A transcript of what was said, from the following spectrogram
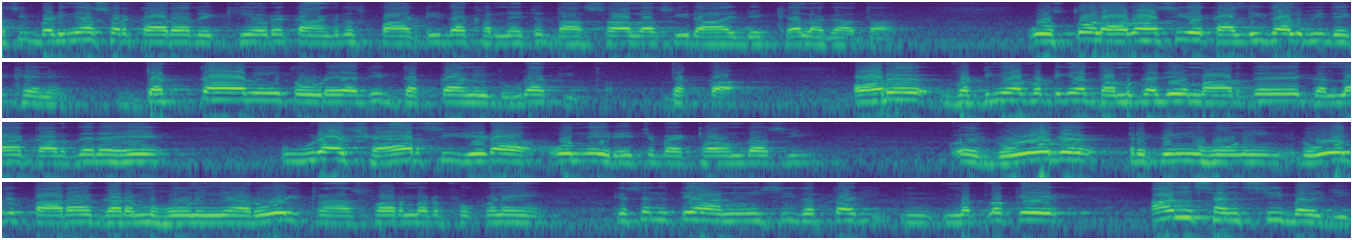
ਅਸੀਂ ਬੜੀਆਂ ਸਰਕਾਰਾਂ ਦੇਖੀਆਂ ਔਰ ਕਾਂਗਰਸ ਪਾਰਟੀ ਦਾ ਖੰਨੇ 'ਚ 10 ਸਾਲ ਅਸੀਂ ਰਾਜ ਦੇਖਿਆ ਲਗਾਤਾਰ। ਉਸ ਤੋਂ ਇਲਾਵਾ ਅਸੀਂ ਅਕਾਲੀ ਦਲ ਵੀ ਦੇਖੇ ਨੇ। ਡੱਕਾ ਨਹੀਂ ਤੋੜਿਆ ਜੀ, ਡੱਕਾ ਨਹੀਂ ਦੂਰਾ ਕੀਤਾ। ਡੱਕਾ। ਔਰ ਵੱਡੀਆਂ ਵੱਡੀਆਂ ਦਮਗਜੇ ਮਾਰਦੇ ਗੱਲਾਂ ਕਰਦੇ ਰਹੇ। ਪੂਰਾ ਸ਼ਹਿਰ ਸੀ ਜਿਹੜਾ, ਉਹ ਹਨੇਰੇ 'ਚ ਬੈਠਾ ਹੁੰਦਾ ਸੀ। ਰੋਜ਼ ਟ੍ਰਿਪਿੰਗ ਹੋਣੀ, ਰੋਜ਼ ਤਾਰਾਂ ਗਰਮ ਹੋਣੀਆਂ, ਰੋਜ਼ ਟਰਾਂਸਫਾਰਮਰ ਫੁਕਣੇ, ਕਿਸੇ ਨੇ ਧਿਆਨ ਨਹੀਂ ਸੀ ਦਿੱਤਾ ਜੀ। ਮਤਲਬ ਕਿ ਅਨਸੈਂਸੀਬਲ ਜੀ।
